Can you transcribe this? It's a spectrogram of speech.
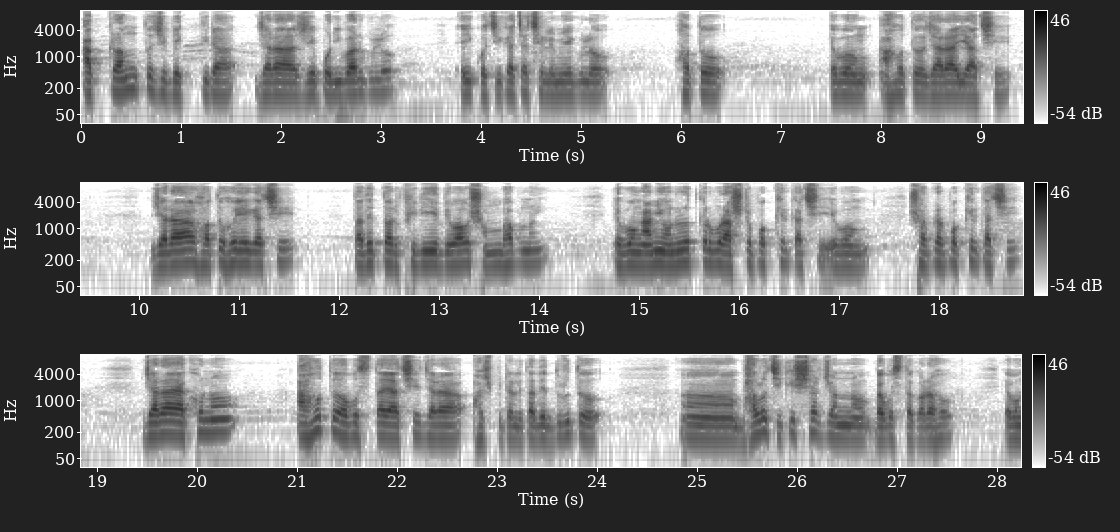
আক্রান্ত যে ব্যক্তিরা, যারা যে পরিবারগুলো, এই কচিকাচা ছেলে মেয়েগুলো হত এবং আহত যারাই আছে, যারা হত হয়ে গেছে, তাদের তো আর ফিরিয়ে দেওয়াও সম্ভব নয়। এবং আমি অনুরোধ করব রাষ্ট্রপক্ষের কাছে এবং সরকার পক্ষের কাছে, যারা এখনও আহত অবস্থায় আছে, যারা হসপিটালে তাদের দ্রুত ভালো চিকিৎসার জন্য ব্যবস্থা করা হোক এবং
